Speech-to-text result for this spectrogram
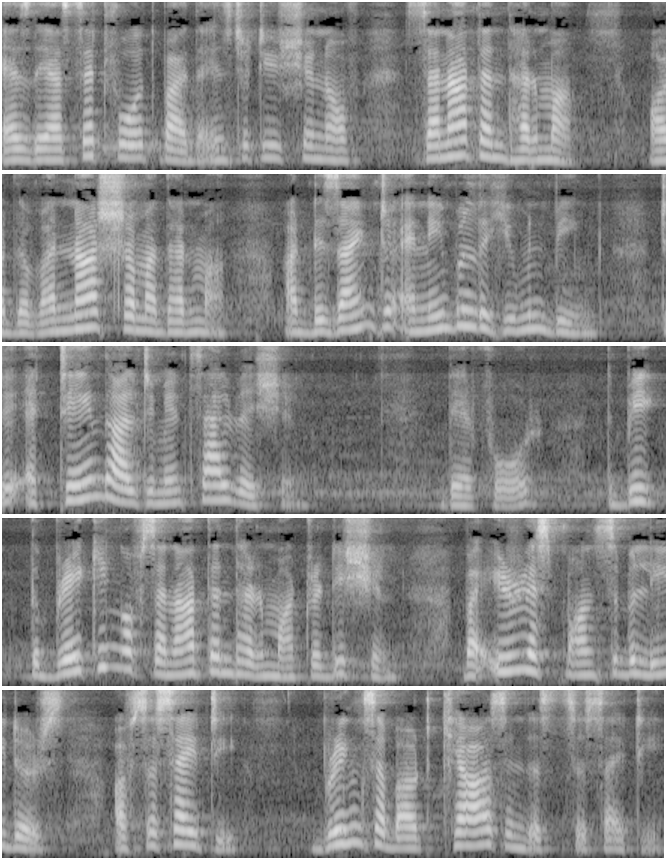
as they are set forth by the institution of Sanatan Dharma or the Varnashrama Dharma are designed to enable the human being to attain the ultimate salvation. Therefore, the, the breaking of Sanatan Dharma tradition by irresponsible leaders of society brings about chaos in the society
